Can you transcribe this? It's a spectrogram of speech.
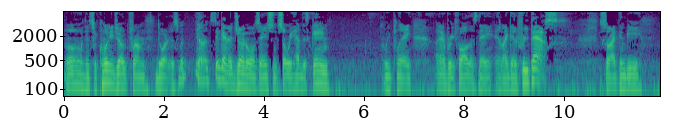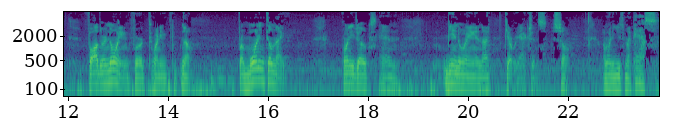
Oh, that's a corny joke from daughters, but you know, it's again a generalization. So we have this game we play every Father's Day, and I get a free pass, so I can be father annoying for twenty no from morning till night. Corny jokes and be annoying and not get reactions. So I want to use my pass.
